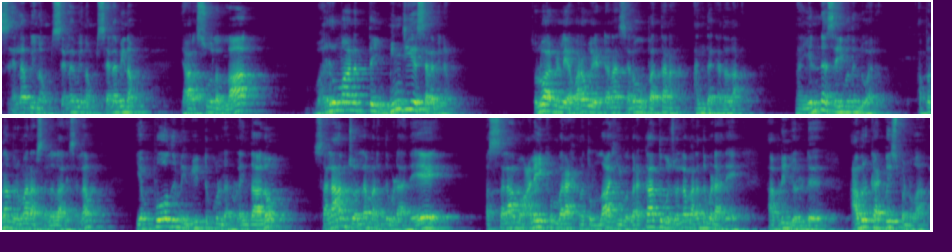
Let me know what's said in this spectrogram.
செலவினம் செலவினம் செலவினம். யார் சூழல்லா வருமானத்தை மிஞ்சிய செலவினம். சொல்லுவார்கள் இல்லையா வரவு எட்டனா செலவு பத்தனா? அந்த கதை தான் நான் என்ன செய்வதுன்றுவார் அப்போ தான் பெருமானார் சல்லல்லா அலிசல்லாம் எப்போது நீ நுழைந்தாலும் சலாம் சொல்ல மறந்து விடாதே. அஸ்ஸலாமு அலைக்கும் வரஹ்மத்துல்லாஹி வரக்காத்துக்கு சொல்ல மறந்து விடாதே அப்படின்னு சொல்லிட்டு அவருக்கு அட்வைஸ் பண்ணுவாங்க.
